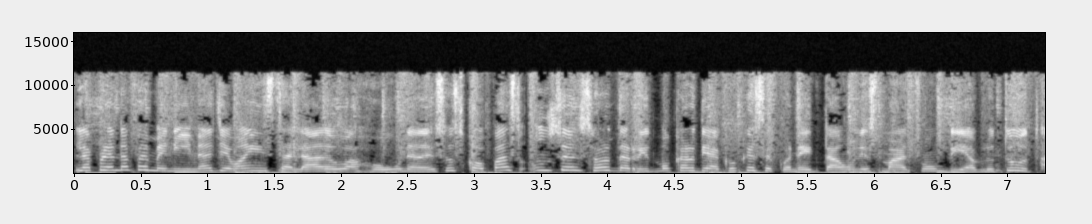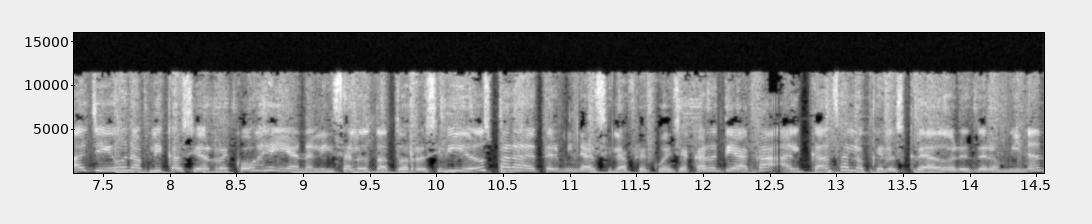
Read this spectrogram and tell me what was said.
La prenda femenina lleva instalado bajo una de sus copas un sensor de ritmo cardíaco que se conecta a un smartphone vía Bluetooth. Allí una aplicación recoge y analiza los datos recibidos para determinar si la frecuencia cardíaca alcanza lo que los creadores denominan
